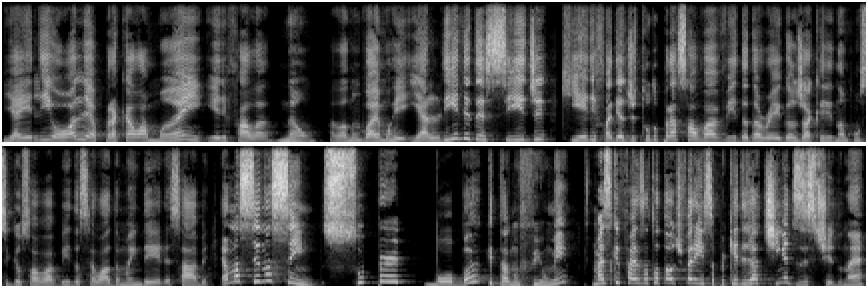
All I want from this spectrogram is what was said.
E aí ele olha pra aquela mãe e ele fala: Não, ela não vai morrer. E ali ele decide que ele faria de tudo pra salvar a vida da Reagan, já que ele não conseguiu salvar a vida, sei lá, da mãe dele, sabe? É uma cena assim, super boba que tá no filme, mas que faz a total diferença, porque ele já tinha desistido, né?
